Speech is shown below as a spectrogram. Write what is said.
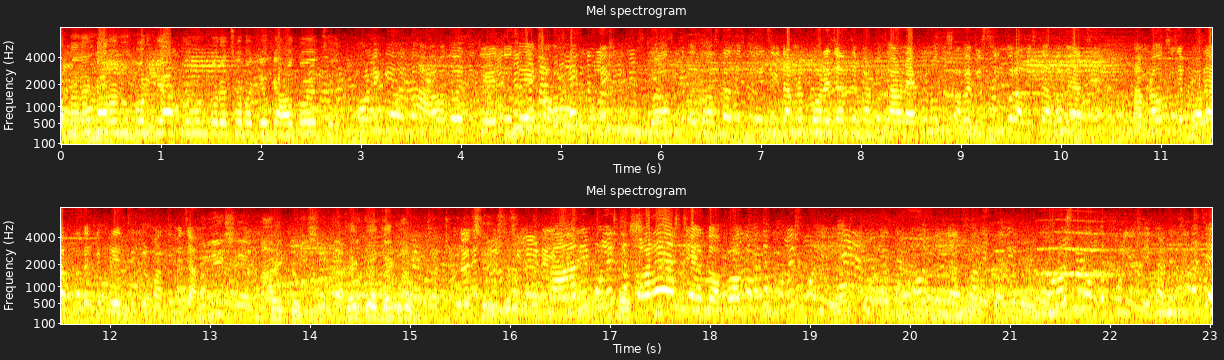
আপনাদের কারোর উপর কি আক্রমণ করেছে বা কেউ কি আহত হয়েছে? অনেকে হয়তো আহত হয়েছে যেহেতু যে অনেক পুলিশ ধস্তাধস্তি হয়েছে এটা আমরা পরে জানতে পারব কারণ এখনও তো সবাই বিশৃঙ্খল অবস্থাভাবে আছে। আমরা হচ্ছে যে পরে আপনাদেরকে প্রেস রিপোর্টের মাধ্যমে জানাব। Thank you thank you thank you নারী পুলিশ তো পরে আসছে এত। প্রথমে তো পুলিশ পুলিশ। সরি পুরুষ পুলিশ এখানে ঠিক আছে?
